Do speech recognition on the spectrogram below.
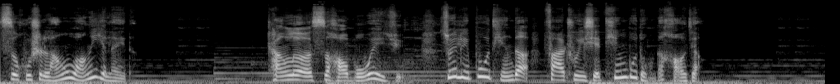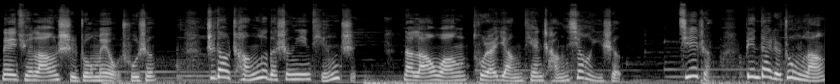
似乎是狼王一类的。长乐丝毫不畏惧，嘴里不停的发出一些听不懂的嚎叫。那群狼始终没有出声，直到长乐的声音停止，那狼王突然仰天长啸一声。接着便带着众狼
